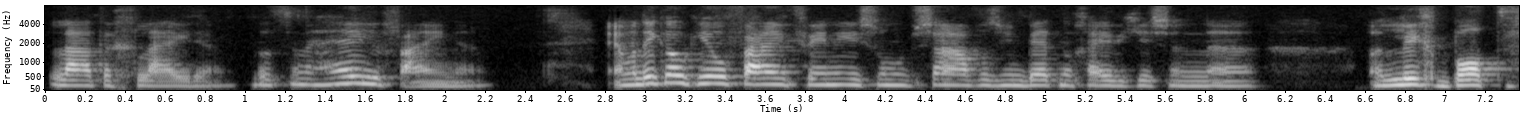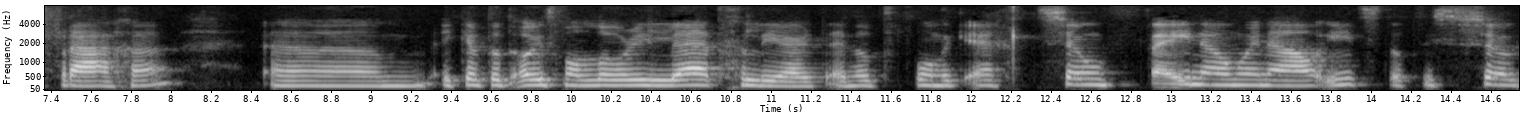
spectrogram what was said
laten glijden. Dat is een hele fijne. En wat ik ook heel fijn vind, is om s'avonds in bed nog eventjes een, een lichtbad te vragen. Um, ik heb dat ooit van Laurie Ladd geleerd. En dat vond ik echt zo'n fenomenaal iets. Dat is zo,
